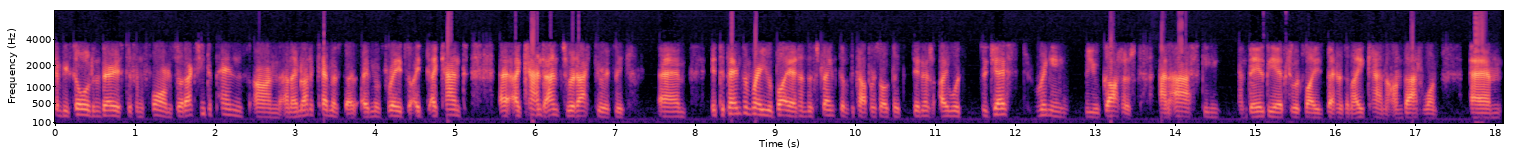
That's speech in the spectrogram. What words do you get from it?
can be sold in various different forms. So it actually depends on, and I'm not a chemist, I, I'm afraid, so I, I can't, uh, I can't answer it accurately. Um, it depends on where you buy it and the strength of the copper sulfate in it. I would suggest ringing where you got it and asking, and they'll be able to advise better than I can on that one. Um,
